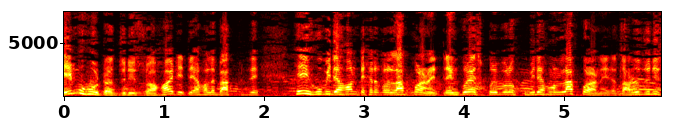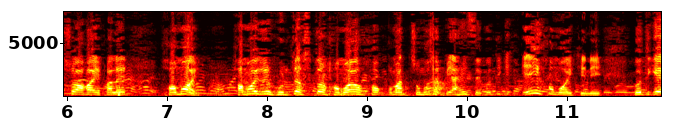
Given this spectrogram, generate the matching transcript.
এই মুহূৰ্তত যদি চোৱা হয় তেতিয়াহ'লে বাঘটোতে সেই সুবিধাখন তেখেতসকলে লাভ কৰা নাই। ট্ৰেংকুলাইজ কৰিবলৈ সুবিধাখন লাভ কৰা নাই। আৰু যদি চোৱা হয় ইফালে সময় সময় যদি সূৰ্যাস্তৰ সময় অকণমান চমু চাপি আহিছে গতিকে এই সময়খিনি গতিকে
